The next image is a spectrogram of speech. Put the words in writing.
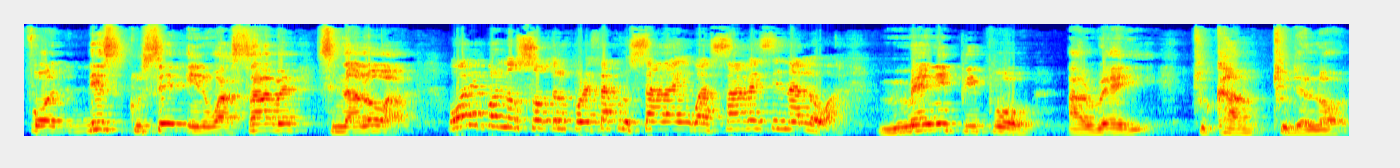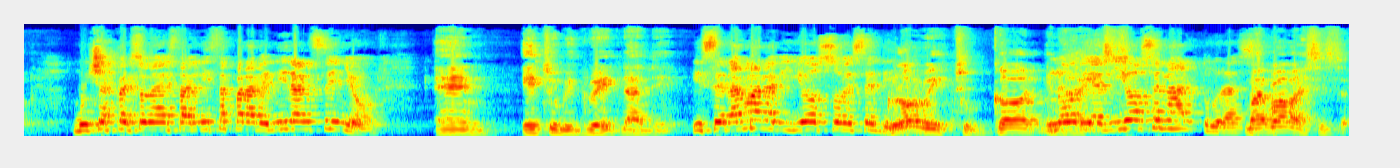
for this crusade in Wasabe, Sinaloa. Ore por nosotros por esta cruzada en Guasave, Sinaloa. Many people are ready to come to the Lord, Muchas personas están listas para venir al Señor. and it will be great that day. Y será maravilloso ese día. Glory to God. in Gloria a. Dios en alturas. My brother and sister,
